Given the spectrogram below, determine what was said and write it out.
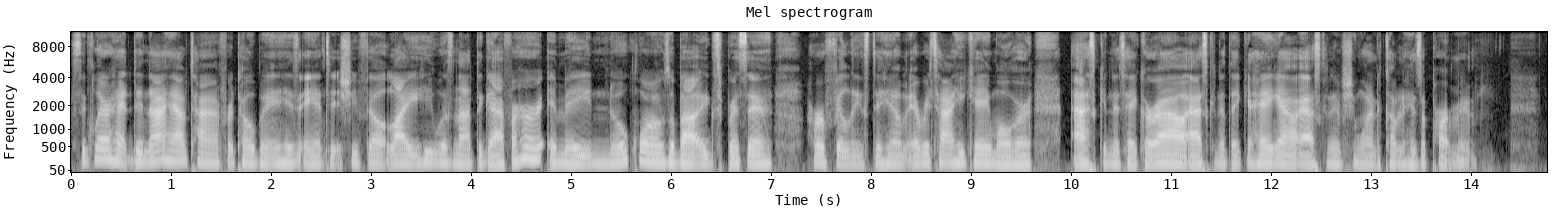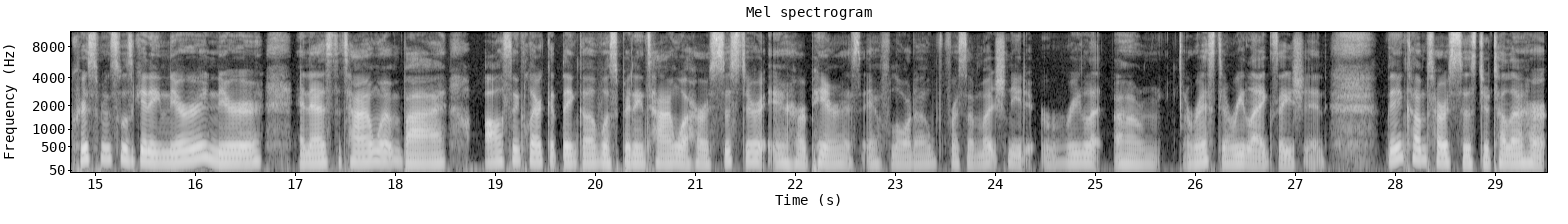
Sinclair had did not have time for Tobin and his antics. She felt like he was not the guy for her and made no qualms about expressing her feelings to him every time he came over, asking to take her out, asking if they could hang out, asking if she wanted to come to his apartment. Christmas was getting nearer and nearer, and as the time went by, all Sinclair could think of was spending time with her sister and her parents in Florida for some much needed rela- um, rest and relaxation. Then comes her sister telling her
